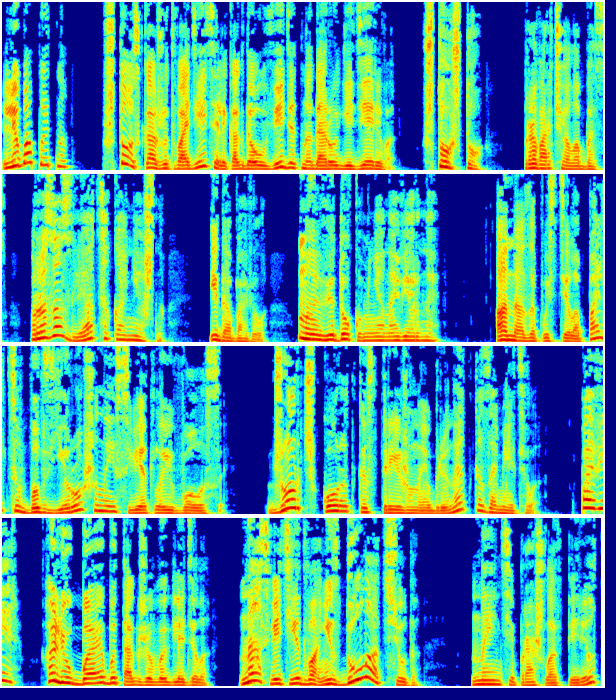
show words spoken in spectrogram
«Любопытно, что скажут водители, когда увидят на дороге дерево?» «Что-что?» — проворчала Бесс. «Разозлятся, конечно», — и добавила. «Ну и видок у меня, наверное». Она запустила пальцы во взъерошенные светлые волосы. Джордж, коротко стриженная брюнетка, заметила. «Поверь, Любая бы так же выглядела. Нас ведь едва не сдуло отсюда. Нэнси прошла вперед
